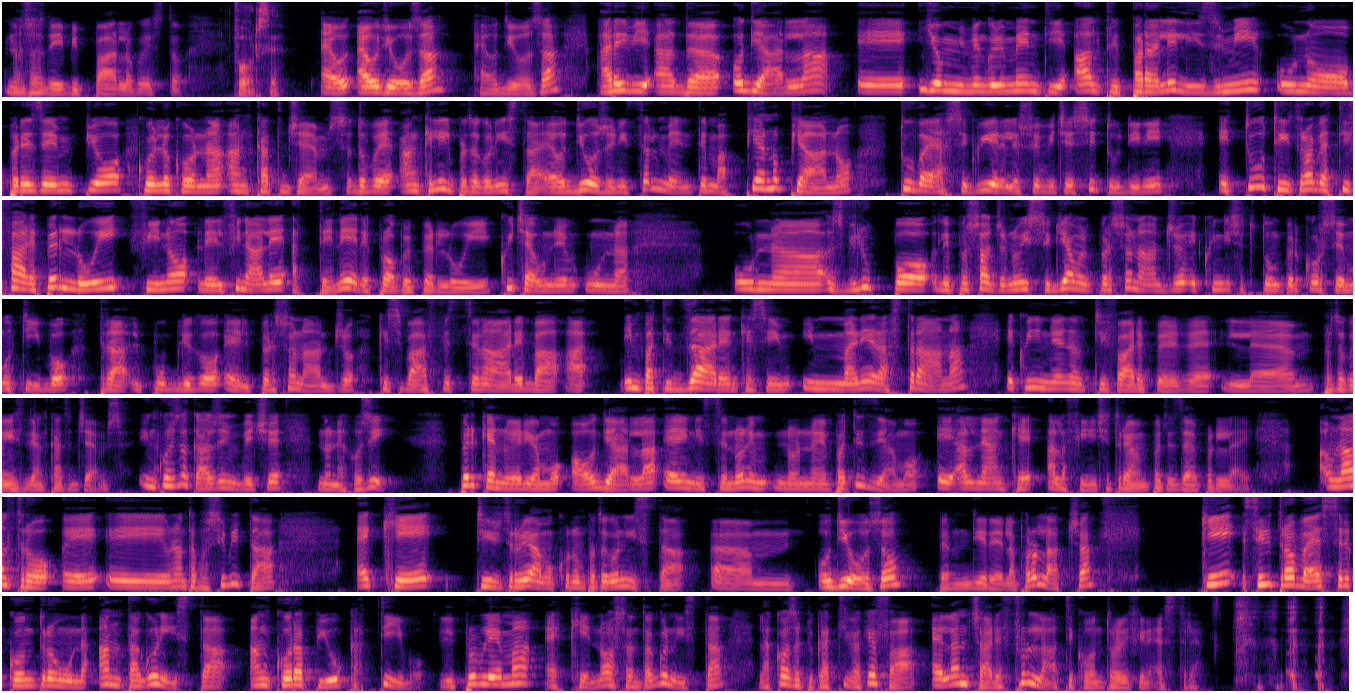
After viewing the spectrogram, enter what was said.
Non so se devi bipparlo questo. Forse. È, è odiosa è odiosa, arrivi ad odiarla e io mi vengono in mente altri parallelismi, uno per esempio quello con Uncut Gems, dove anche lì il protagonista è odioso inizialmente, ma piano piano tu vai a seguire le sue vicissitudini e tu ti trovi a tifare per lui fino nel finale a tenere proprio per lui. Qui c'è un, un un uh, sviluppo del personaggio, noi seguiamo il personaggio e quindi c'è tutto un percorso emotivo tra il pubblico e il personaggio che si va a affezionare, va a empatizzare anche se in maniera strana e quindi noi andiamo a tifare per il uh, protagonista di Uncut Gems. In questo caso invece non è così, perché noi arriviamo a odiarla e all'inizio non, non empatizziamo e neanche alla fine ci troviamo a empatizzare per lei. Un altro, e, e un'altra possibilità è che ci ritroviamo con un protagonista um, odioso, per non dire la parolaccia, che si ritrova a essere contro un antagonista ancora più cattivo. Il problema è che il nostro antagonista, la cosa più cattiva che fa è lanciare frullati contro le finestre.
